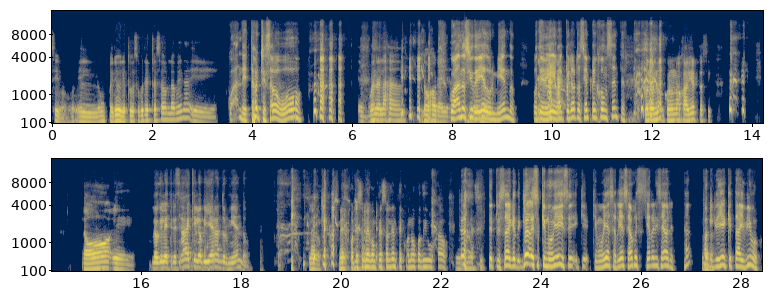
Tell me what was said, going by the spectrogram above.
Sí, el- un periodo que estuve súper estresado en la pega. eh, ¿Cuándo estás estresado vos? es buena la. No, ahora ya. ¿Cuándo si No, te veía no. durmiendo? ¿O te veía igual que el otro, siempre en home center? Con un, con un ojo abierto, así. No, eh, Lo que le estresaba es que lo pillaran durmiendo. claro. Me- por eso me compré esos lentes con ojos dibujados. Te estresaba que te- Claro, eso es que movía y se, que, que movía, se ría hacia abajo y se cierran y se abren. ¿ah? Porque Claro. creían que estabas vivo.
